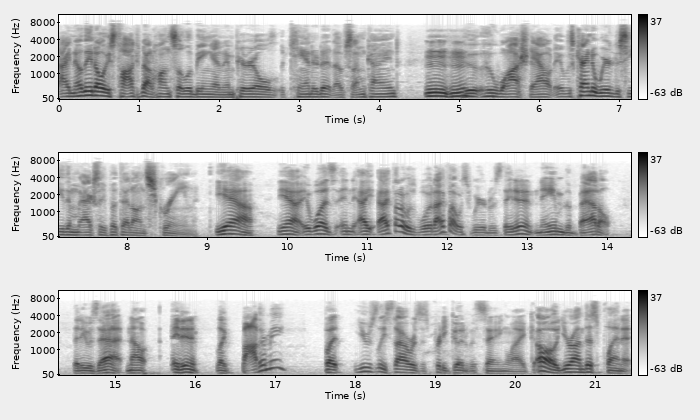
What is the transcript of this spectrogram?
I know they'd always talked about Han Solo being an Imperial candidate of some kind Mm-hmm. who who washed out. It was kind of weird to see them actually put that on screen. Yeah, yeah, it was, and I, I thought it was what I thought was weird was they didn't name the battle that he was at. Now it didn't like bother me, but usually Star Wars is pretty good with saying like, oh, you're on this planet,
